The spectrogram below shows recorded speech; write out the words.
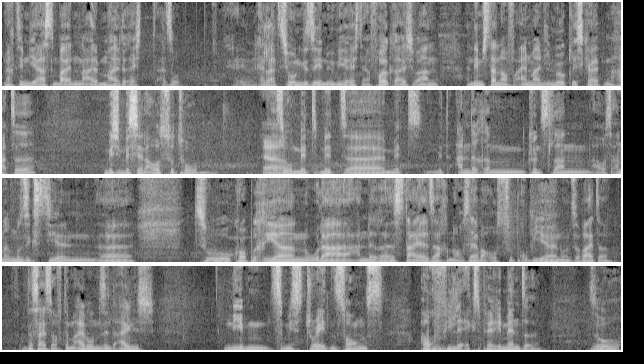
nachdem die ersten beiden Alben halt recht, also in Relation gesehen irgendwie recht erfolgreich waren, an dem ich dann auf einmal die Möglichkeiten hatte, mich ein bisschen auszutoben. Ja. Also mit, mit, äh, mit, mit anderen Künstlern aus anderen Musikstilen äh, zu kooperieren oder andere Style-Sachen auch selber auszuprobieren und so weiter. Und das heißt, auf dem Album sind eigentlich neben ziemlich straighten Songs auch viele Experimente. So,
